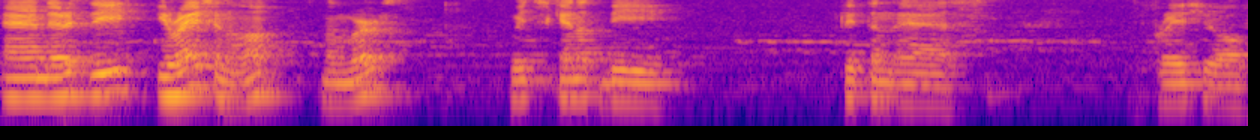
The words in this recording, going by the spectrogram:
And there is the irrational numbers which cannot be written as ratio of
